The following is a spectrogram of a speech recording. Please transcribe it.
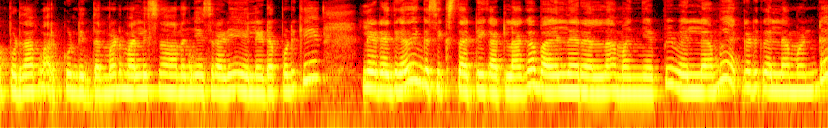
అప్పుడు దాకా వర్క్ ఉండిద్ది అనమాట మళ్ళీ స్నానం చేసి రెడీ వెళ్ళేటప్పటికి లేట్ అయింది కదా ఇంకా సిక్స్ థర్టీకి అట్లాగా బయలుదేరి వెళ్దామని చెప్పి వెళ్ళాము. ఎక్కడికి వెళ్ళామంటే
